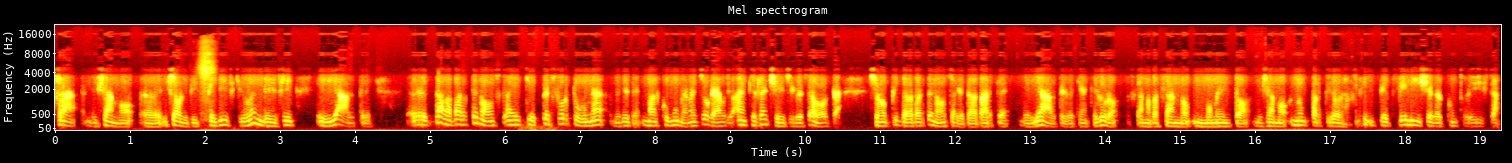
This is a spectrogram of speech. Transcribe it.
fra diciamo, eh, i soliti tedeschi olandesi e gli altri. Eh, dalla parte nostra è che per fortuna, vedete, mal comune mezzo caudio, anche i francesi questa volta sono più dalla parte nostra che dalla parte degli altri, perché anche loro stanno passando un momento diciamo, non particolarmente felice dal punto di vista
